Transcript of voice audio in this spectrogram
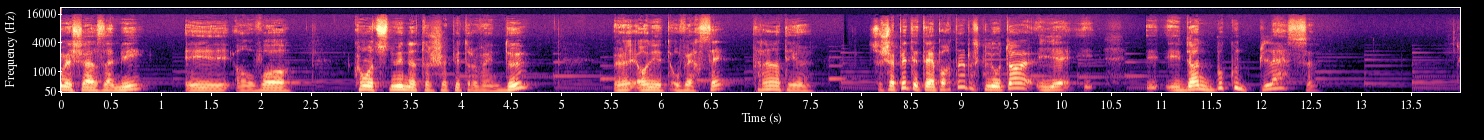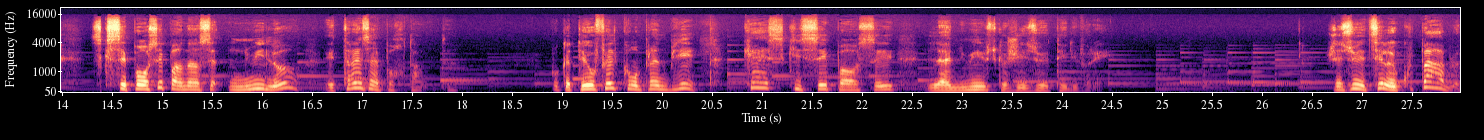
mes chers amis, et on va continuer notre chapitre 22. Euh, On est au verset 31. Ce chapitre est important parce que l'auteur il, donne beaucoup de place. Ce qui s'est passé pendant cette nuit-là est très important. Pour que Théophile comprenne bien qu'est-ce qui s'est passé la nuit où Jésus a été livré. Jésus est-il un coupable,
